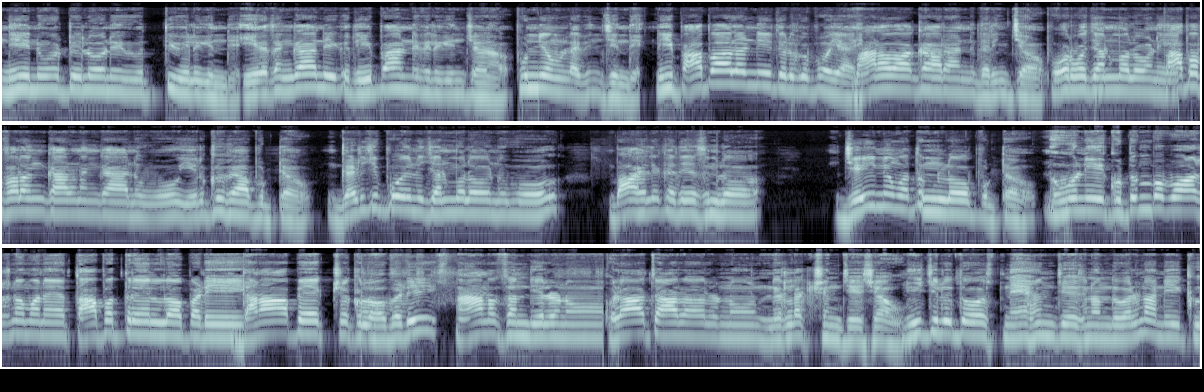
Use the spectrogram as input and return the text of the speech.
నీ నోటిలోని వృత్తి వెలిగింది. ఈ విధంగా నీకు దీపాన్ని వెలిగించావు పుణ్యం లభించింది. నీ పాపాలన్నీ తొలగిపోయాయి. మానవాకారాన్ని ధరించావు. పూర్వజన్మలోని పాపఫలం కారణంగా నువ్వు ఎరుకుగా పుట్టావు. గడిచిపోయిన జన్మలో నువ్వు బాహ్లిక దేశంలో జైన మతంలో పుట్టావు. నువ్వు నీ కుటుంబ పోషణం అనే తాపత్రయంలో పడి ధనాపేక్షకు లోబడి స్నాన సంధ్యలను కులాచారాలను నిర్లక్ష్యం చేశావు. నీచులతో స్నేహం చేసినందువలన నీకు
